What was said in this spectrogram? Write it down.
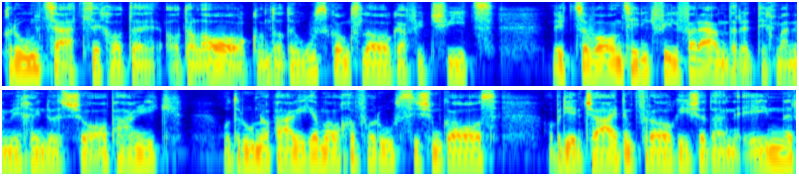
grundsätzlich an der, an der Lage und an der Ausgangslage auch für die Schweiz nicht so wahnsinnig viel verändert. Ich meine, wir können uns schon abhängig oder unabhängiger machen von russischem Gas. Aber die entscheidende Frage ist ja dann eher,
